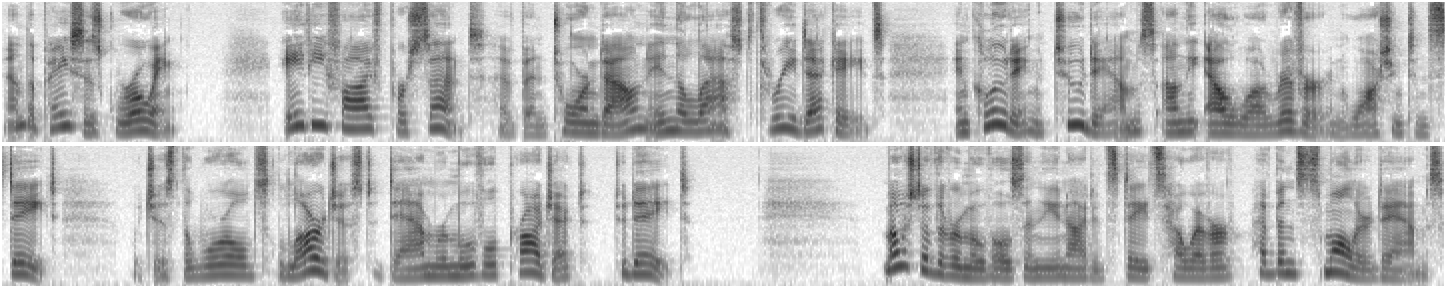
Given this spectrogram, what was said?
and the pace is growing. 85% have been torn down in the last three decades including two dams on the Elwha River in Washington state, which is the world's largest dam removal project to date. Most of the removals in the United States, however, have been smaller dams.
